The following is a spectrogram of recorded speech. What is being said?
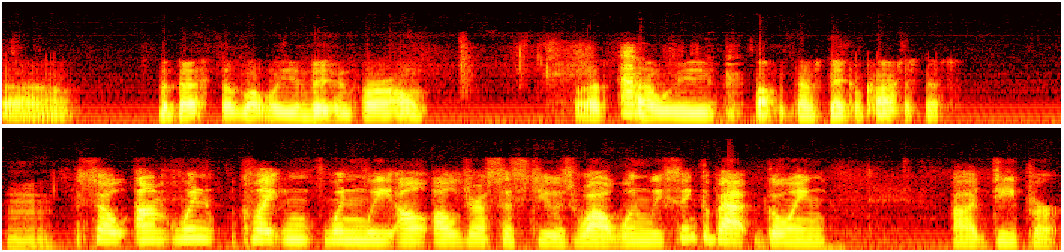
uh, the best of what we envision for our home. So that's um, how we oftentimes think of consciousness. Hmm. so um, when clayton when we I'll, I'll, address this to you as well. When we think about going uh, deeper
